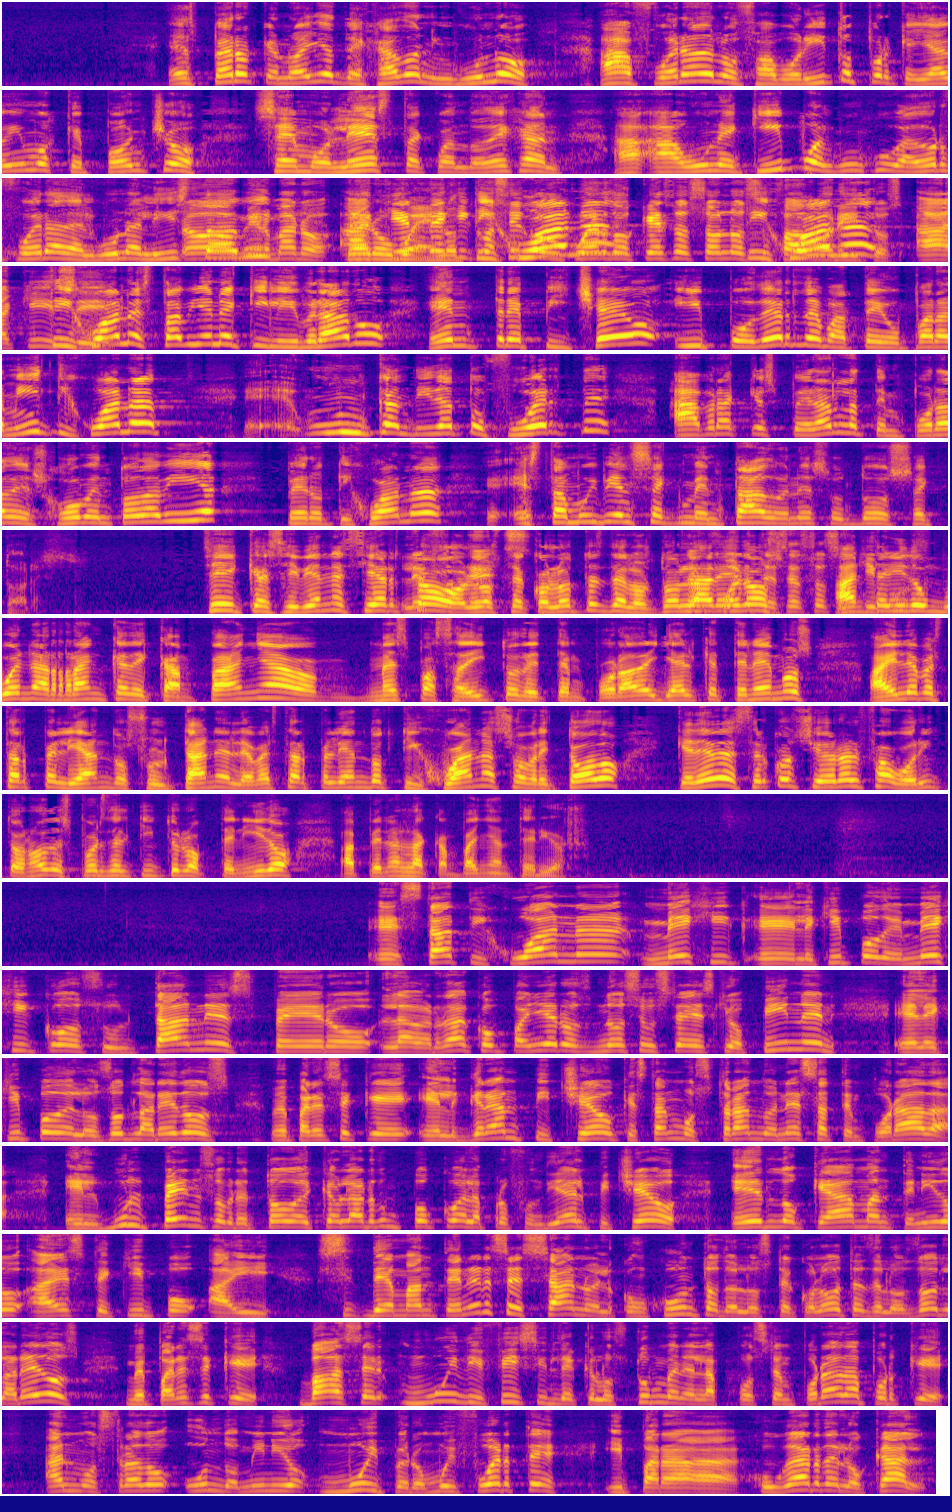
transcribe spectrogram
Espero que no hayas dejado a ninguno afuera de los favoritos porque ya vimos que Poncho se molesta cuando dejan a, a un equipo, algún jugador fuera de alguna lista. No, mi hermano, pero aquí en bueno, México sí Tijuana, concuerdo que esos son los Tijuana- favoritos. Aquí sí. Tijuana está bien equilibrado entre picheo y poder de bateo. Para mí, Tijuana, eh, un candidato fuerte. Habrá que esperar, la temporada es joven todavía, pero Tijuana eh, está muy bien segmentado en esos dos sectores. Sí, que si bien es cierto, los tecolotes de los dos Laredos han tenido un buen arranque de campaña, mes pasadito de temporada ya el que tenemos, ahí le va a estar peleando Sultanes, le va a estar peleando Tijuana sobre todo, que debe de ser considerado el favorito, ¿no? Después del título obtenido apenas la campaña anterior. Está Tijuana, México, el equipo de México, Sultanes, pero la verdad, compañeros, no sé ustedes qué opinen. El equipo de los dos Laredos, me parece que el gran picheo que están mostrando en esta temporada, el bullpen sobre todo, hay que hablar de un poco de la profundidad del picheo, es lo que ha mantenido a este equipo ahí. De mantenerse sano el conjunto de los tecolotes de los dos Laredos, me parece que va a ser muy difícil de que los tumben en la postemporada porque han mostrado un dominio muy, pero muy fuerte y para jugar de local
